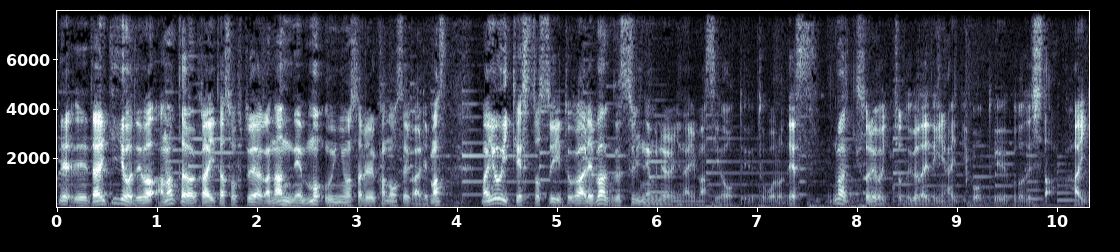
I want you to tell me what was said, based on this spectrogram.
で、大企業ではあなたが書いたソフトウェアが何年も運用される可能性があります。まあ、良いテストスイートがあればぐっすり眠るようになりますよというところです。まあ、それをちょっと具体的に入っていこうということでした。はい。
